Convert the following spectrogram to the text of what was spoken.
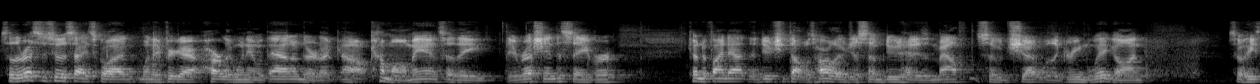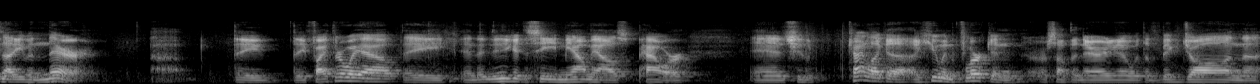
So the rest of the Suicide Squad, when they figure out Harley went in without him, they're like, "Oh, come on, man!" So they they rush in to save her. Come to find out, the dude she thought was Harley was just some dude had his mouth sewed shut with a green wig on, so he's not even there. Uh, they they fight their way out. They and then you get to see Meow Meow's power, and she's kind of like a, a human Flerken or something there, you know, with the big jaw and the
